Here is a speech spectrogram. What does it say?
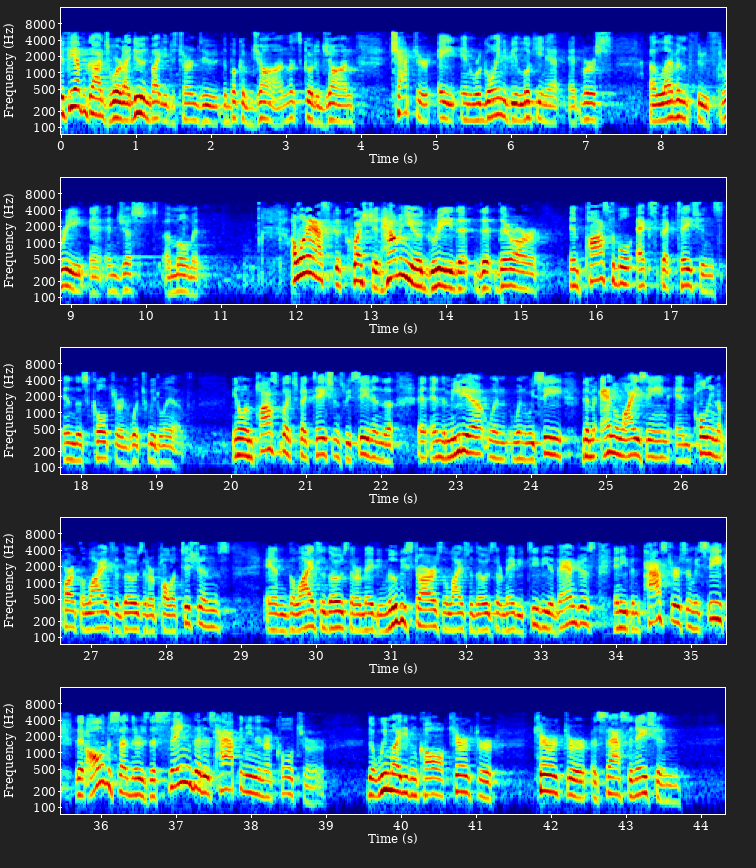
If you have God's Word, I do invite you to turn to the book of John. Let's go to John chapter 8, and we're going to be looking at, at verse 11 through 3 in, in just a moment. I want to ask a question. How many of you agree that, that there are impossible expectations in this culture in which we live? You know, impossible expectations, we see it in the, in the media when, when we see them analyzing and pulling apart the lives of those that are politicians and the lives of those that are maybe movie stars, the lives of those that are maybe TV evangelists and even pastors. And we see that all of a sudden there's this thing that is happening in our culture that we might even call character, character assassination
